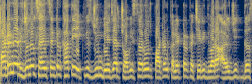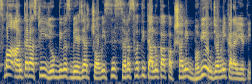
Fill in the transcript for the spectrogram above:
પાટણના રિજનલ સાયન્સ સેન્ટર ખાતે એકવીસ જૂન બે હજાર ચોવીસના રોજ પાટણ કલેક્ટર કચેરી દ્વારા આયોજિત દસમા આંતરરાષ્ટ્રીય યોગ દિવસ બે હજાર ચોવીસની સરસ્વતી તાલુકા કક્ષાની ભવ્ય ઉજવણી કરાઈ હતી.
